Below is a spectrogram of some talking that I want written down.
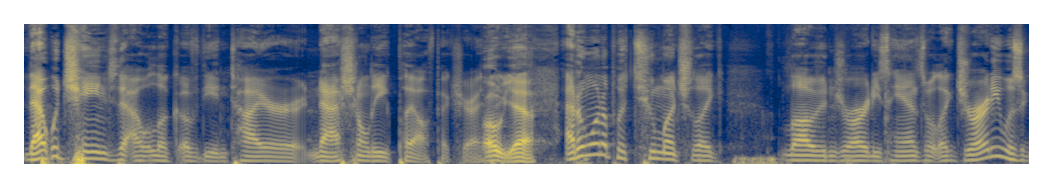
that would change the outlook of the entire National League playoff picture. I oh, think. Oh yeah. I don't want to put too much like love in Girardi's hands, but like Girardi was a,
